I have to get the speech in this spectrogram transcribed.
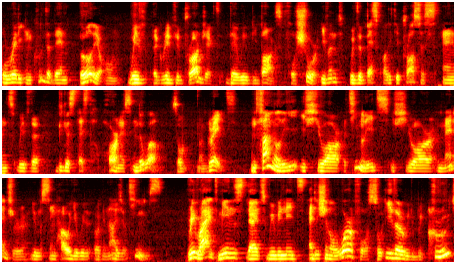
already encountered them earlier on. With a greenfield project, there will be bugs for sure, even with the best quality process and with the biggest test harness in the world. So not great. And finally, if you are a team lead, if you are a manager, you must think how you will organize your teams. Rewrite means that we will need additional workforce. So either we recruit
